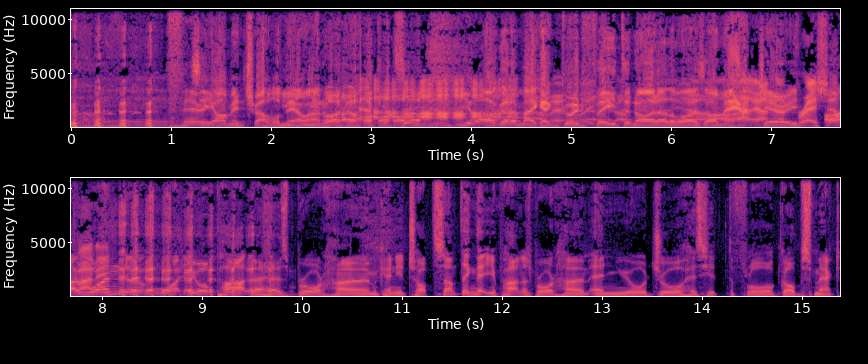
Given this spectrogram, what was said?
Very- See, I'm in trouble now, aren't I? Are- I've got to make a good feed tonight, otherwise I'm out, Jerry. pressure, I buddy. wonder what your partner has brought home. Can you top something that your partner's brought home and your jaw has hit the floor, gobsmacked?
